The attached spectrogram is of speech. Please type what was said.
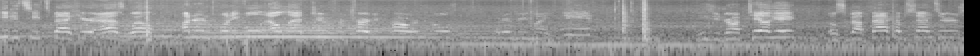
Heated seats back here as well. 120 volt outlet too for charging power tools, whatever you might need. Easy drop tailgate. Also got backup sensors,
